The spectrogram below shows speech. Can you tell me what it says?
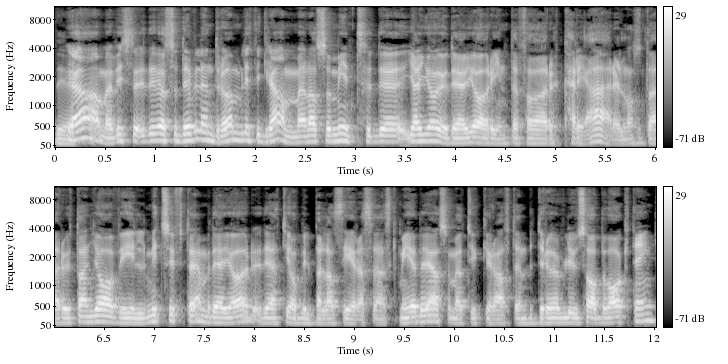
det... Ja, men visst, det, alltså, det är väl en dröm lite grann, men alltså mitt, det, jag gör ju det jag gör inte för karriär eller något sånt där, utan jag vill, mitt syfte med det jag gör, det är att jag vill balansera svensk media som jag tycker har haft en bedrövlig USA-bevakning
